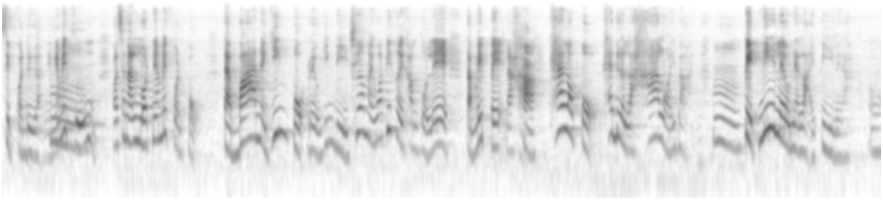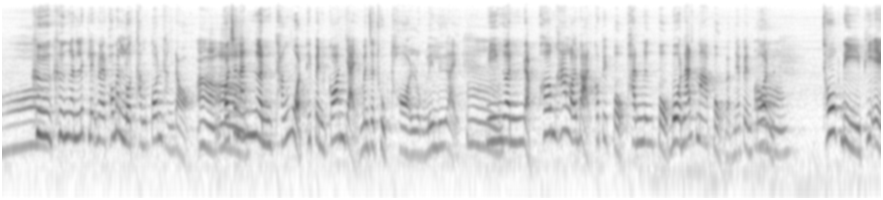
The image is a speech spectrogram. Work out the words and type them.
10 กว่าเดือนอย่างเงี้ยอืมไม่คุ้ม เพราะฉะนั้นรถเนี่ยไม่ควรโปะ แต่บ้านเนี่ยยิ่งโปะเร็วยิ่งดี เชื่อไหมว่าพี่เคยคำตัวเลขแต่ไม่เป๊ะนะคะค่ะแค่เราโปะแค่เดือนละ 500 บาทนะอืมปิดหนี้เร็วเนี่ยหลายปีเลยนะโอ้คือคือเงินเล็กๆน้อยๆเพราะมันลดทั้งต้นทั้งดอกอ่าๆเพราะฉะนั้นเงินทั้งหมดที่เป็นก้อนใหญ่มันจะถูกทอนลงเรื่อยอืๆมีเงินแบบเพิ่ม 500 บาทก็ไปโปะพันหนึ่งโปะโบนัสมาโปะแบบเนี้ยเป็นต้นอ๋อโชคดีพี่เอง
